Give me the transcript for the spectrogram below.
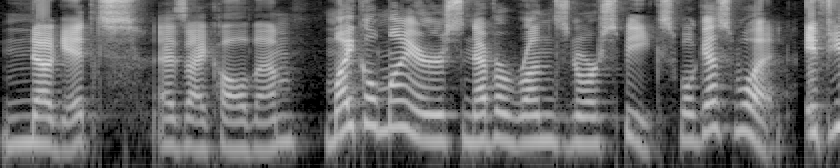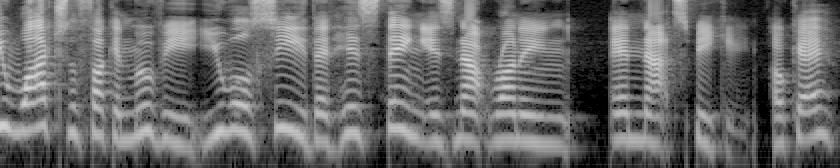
nugget, as I call them, Michael Myers never runs nor speaks. Well, guess what? If you watch the fucking movie, you will see that his thing is not running and not speaking, okay?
